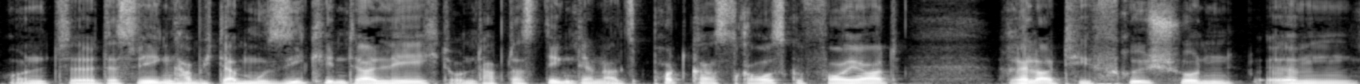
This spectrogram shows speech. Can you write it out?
Und äh, deswegen habe ich da Musik hinterlegt und habe das Ding dann als Podcast rausgefeuert. Relativ früh schon, ähm,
